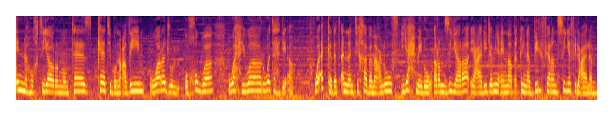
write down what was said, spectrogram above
إنه اختيار ممتاز كاتب عظيم ورجل أخوة وحوار وتهدئة. وأكدت أن انتخاب معلوف يحمل رمزية رائعة لجميع الناطقين بالفرنسية في العالم.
